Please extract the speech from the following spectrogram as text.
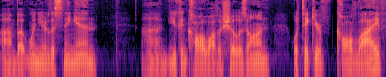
Um, but when you're listening in, uh, you can call while the show is on. We'll take your call live,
